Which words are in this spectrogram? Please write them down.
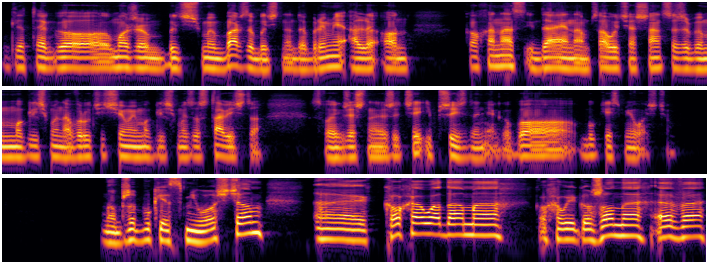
Dlatego może byśmy bardzo być na dobrymi, ale on kocha nas i daje nam cały czas szansę, żeby mogliśmy nawrócić się i mogliśmy zostawić to swoje grzeszne życie i przyjść do Niego, bo Bóg jest miłością. Dobrze, Bóg jest miłością. E, kochał Adama, kochał jego żonę Ewę,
